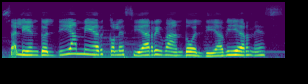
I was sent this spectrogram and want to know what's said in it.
saliendo el día miércoles y arribando el día viernes,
